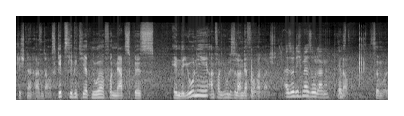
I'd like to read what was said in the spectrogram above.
schlicht und ergreifend aus. Gibt es limitiert nur von März bis Ende Juni, Anfang Juli, solange der Vorrat reicht. Also nicht mehr so lange. Prost. Genau. Zum Wohl.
